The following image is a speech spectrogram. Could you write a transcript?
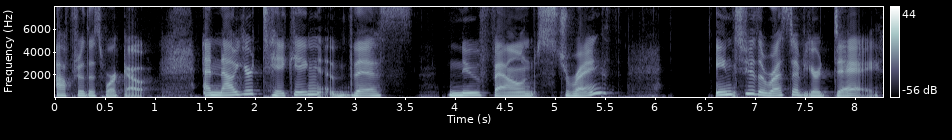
after this workout. And now you're taking this newfound strength into the rest of your day.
